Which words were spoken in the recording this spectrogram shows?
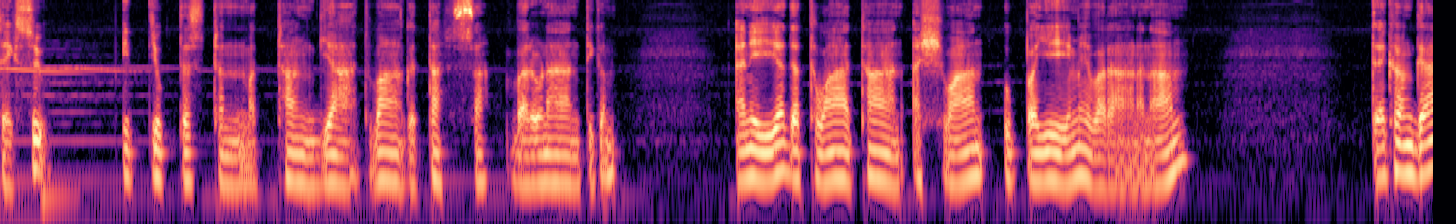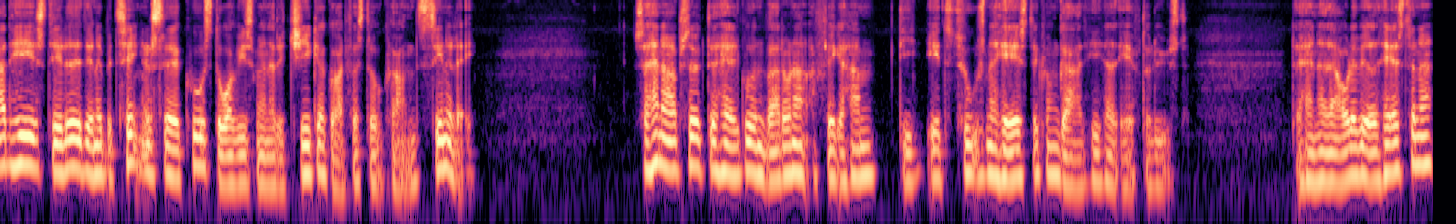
Tekst 7. Ityuktas tanmatangyat vagatassa varunantikam aniya datvatan ashwan upayeme varananam. Da kong Gadhi stillede denne betingelse, kunne storvismand Richika godt forstå kongens sindelag. Så han opsøgte halvguden Varuna og fik af ham de 1000 heste, kong Gadhi havde efterlyst. Da han havde afleveret hestene,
